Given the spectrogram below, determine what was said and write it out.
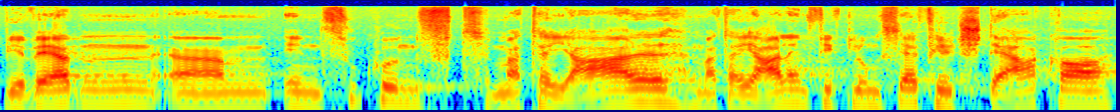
Wir werden ähm, in Zukunft Material, Materialentwicklung sehr viel stärker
